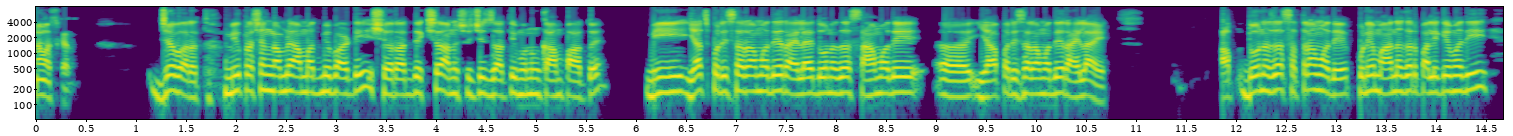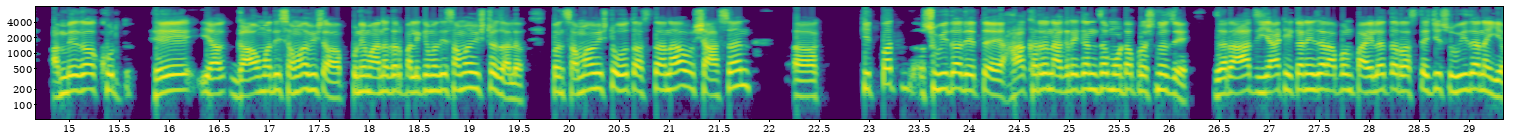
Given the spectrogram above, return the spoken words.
नमस्कार. जय भारत. मी प्रशांत कांबळे आम आदमी पार्टी शहराध्यक्ष अनुसूचित जाती म्हणून काम पाहतोय. मी याच परिसरामध्ये राहिलाय दोन हजार सहा मध्ये या परिसरामध्ये राहिला आहे. दोन हजार सतरा मध्ये पुणे महानगरपालिकेमध्ये आंबेगाव खुर्द हे या गावामध्ये समाविष्ट पुणे महानगरपालिकेमध्ये समाविष्ट झालं. पण समाविष्ट होत असताना शासन कितपत सुविधा देत आहे हा खरं नागरिकांचा मोठा प्रश्नच आहे. जर आज या ठिकाणी जर आपण पाहिलं तर रस्त्याची सुविधा नाहीये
